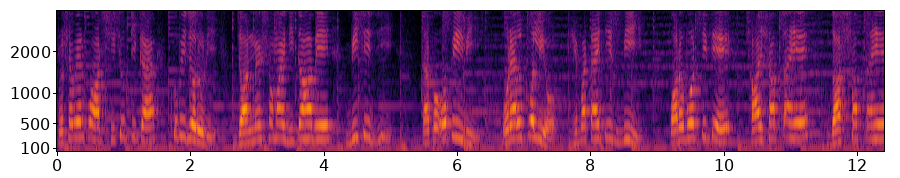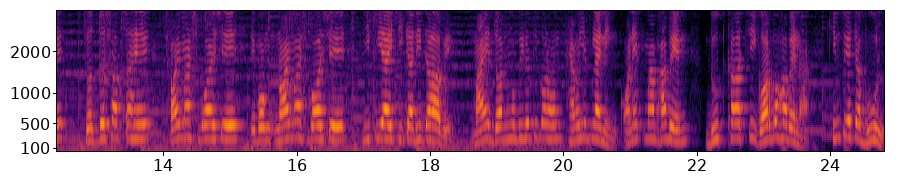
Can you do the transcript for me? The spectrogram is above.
প্রসবের পর শিশুর টিকা খুবই জরুরি। জন্মের সময় দিতে হবে বিসিজি তারপর OPV oral polio, hepatitis B পরবর্তীতে ছয় সপ্তাহে, দশ সপ্তাহে চোদ্দ সপ্তাহে ছয় মাস বয়সে এবং নয় মাস বয়সে ইপিআই টিকা দিতে হবে। মায়ের জন্মবিরতিকরণ ফ্যামিলি প্ল্যানিং অনেক মা ভাবেন, দুধ খাওয়াচ্ছি, গর্ব হবে না। কিন্তু এটা ভুল।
